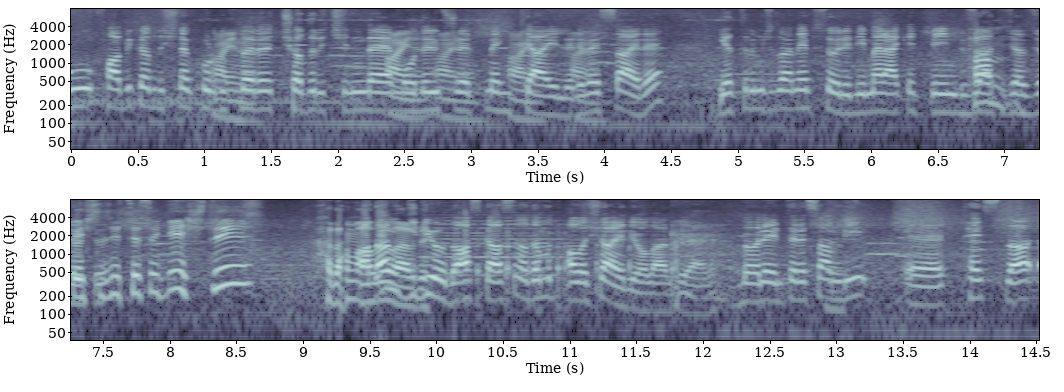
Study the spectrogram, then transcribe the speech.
bu fabrikanın dışına kurdukları çadır içinde Aynen, Model 3 aynen, üretme aynen, hikayeleri aynen. vesaire. Yatırımcıların hep söylediği merak etmeyin Tam düzelteceğiz. 5. düzelteceğiz. vitese geçti. Adam, Adam gidiyordu az kalsın adamı alaşağı ediyorlardı yani. Böyle enteresan bir e, Tesla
